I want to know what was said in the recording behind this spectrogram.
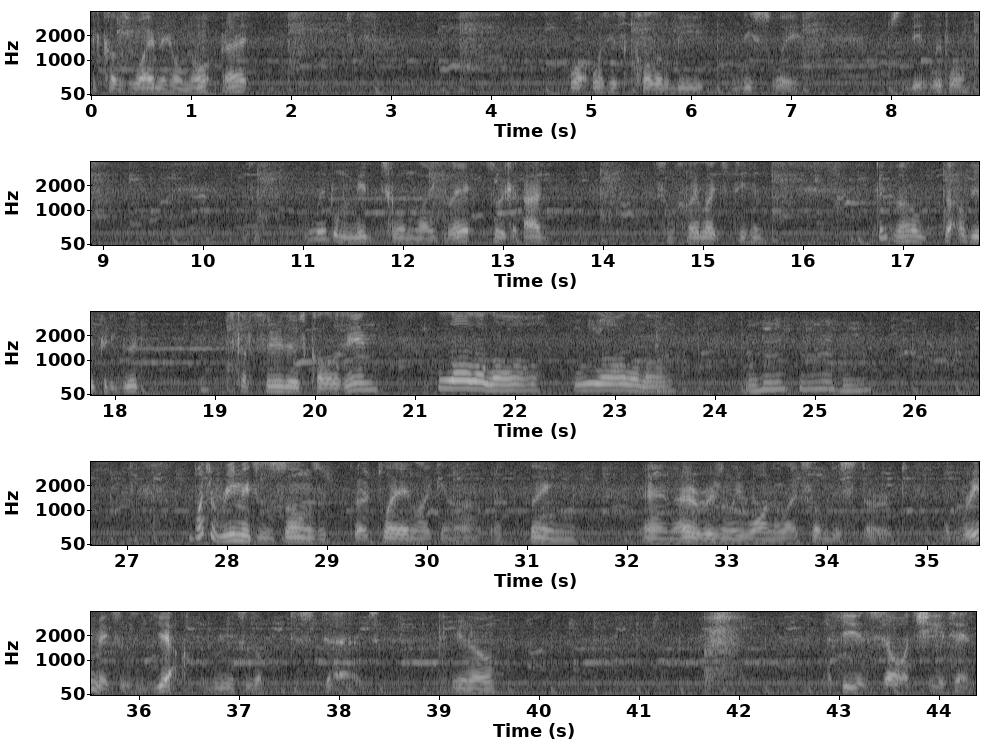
Because why in the hell not, right? What would his color be this way? Just be a little, a little mid-tone like, right? So we could add some highlights to him. I think that'll that'll do pretty good. Just got to throw those colours in. La la la, la la la. Mm -hmm, mm -hmm. A bunch of remixes of songs are, are playing like know a thing, and I originally wanted like some Disturbed, like remixes. Yeah, remixes of Disturbed. You know. I feel so cheated.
